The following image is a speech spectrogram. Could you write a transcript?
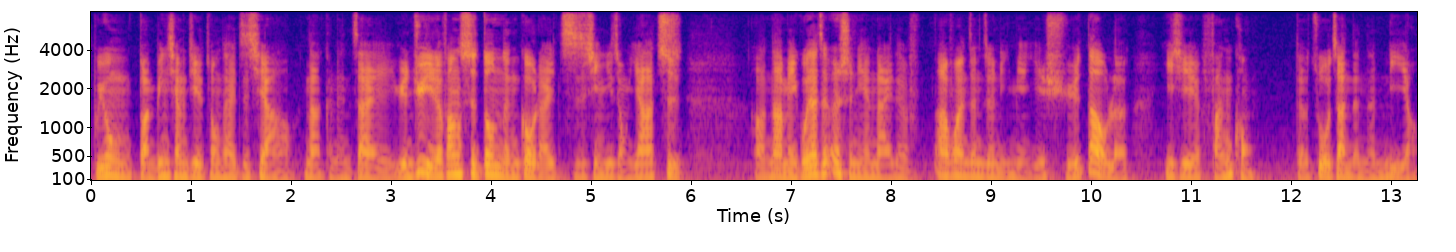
不用短兵相接的状态之下，哦，那可能在远距离的方式都能够来执行一种压制。好，那美国在这二十年来的阿富汗战争里面，也学到了一些反恐的作战的能力哦。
